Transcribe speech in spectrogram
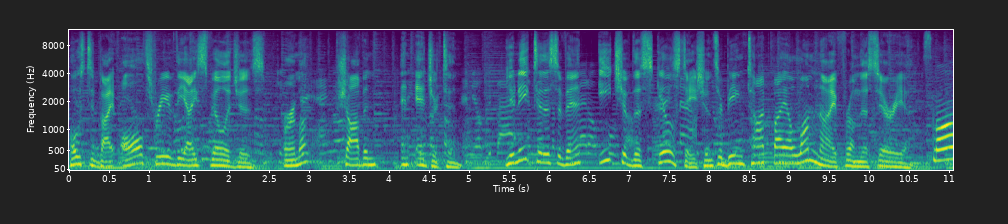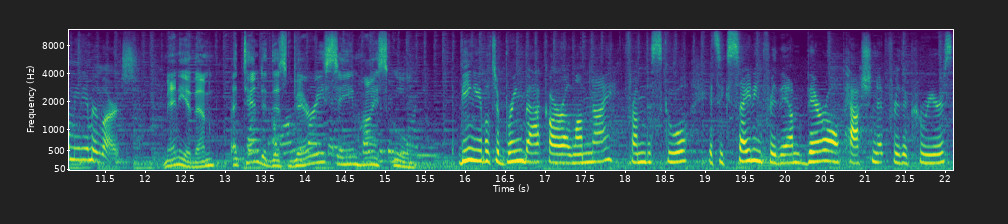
hosted by all three of the ice villages Irma, Chauvin, and Edgerton. Unique to this event, each of the skill stations are being taught by alumni from this area. Small, medium, and large. Many of them attended this very same high school. Being able to bring back our alumni from the school, it's exciting for them. They're all passionate for their careers.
